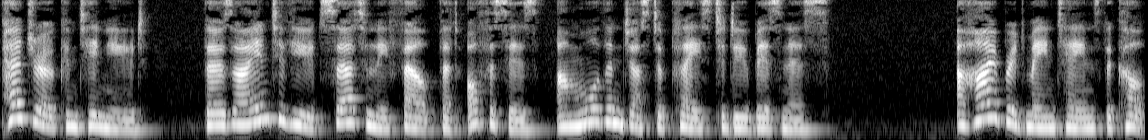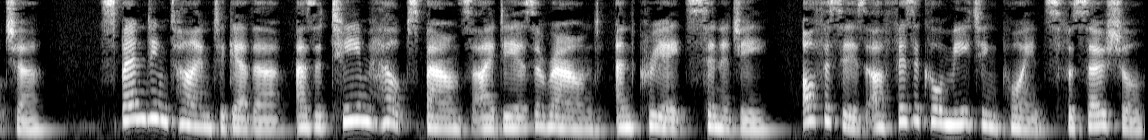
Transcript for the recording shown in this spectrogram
Pedro continued, those I interviewed certainly felt that offices are more than just a place to do business. A hybrid maintains the culture, Spending time together as a team helps bounce ideas around and creates synergy. Offices are physical meeting points for social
